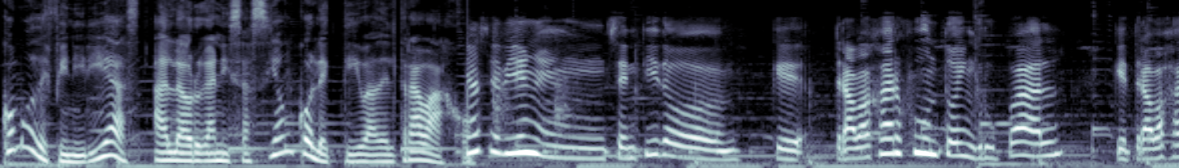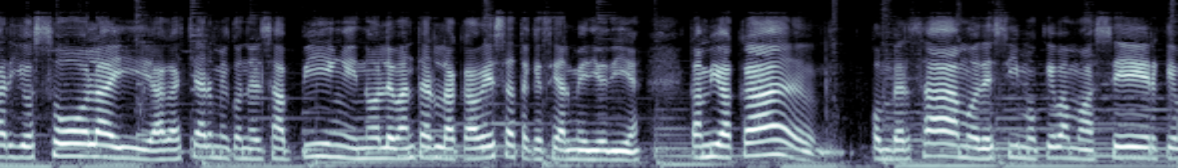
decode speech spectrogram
¿Cómo definirías a la organización colectiva del trabajo? Me hace bien en sentido que trabajar junto en grupal que trabajar yo sola y agacharme con el sapín y no levantar la cabeza hasta que sea el mediodía. Cambio acá, conversamos, decimos qué vamos a hacer, qué,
